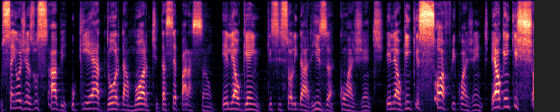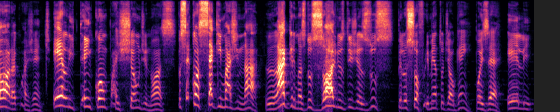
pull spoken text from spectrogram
O Senhor Jesus sabe o que é a dor da morte, da separação. Ele é alguém que se solidariza com a gente. Ele é alguém que sofre com a gente. É alguém que chora com a gente. Ele tem compaixão de nós. Você consegue imaginar lágrimas dos olhos de Jesus pelo sofrimento de alguém? Pois é, ele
